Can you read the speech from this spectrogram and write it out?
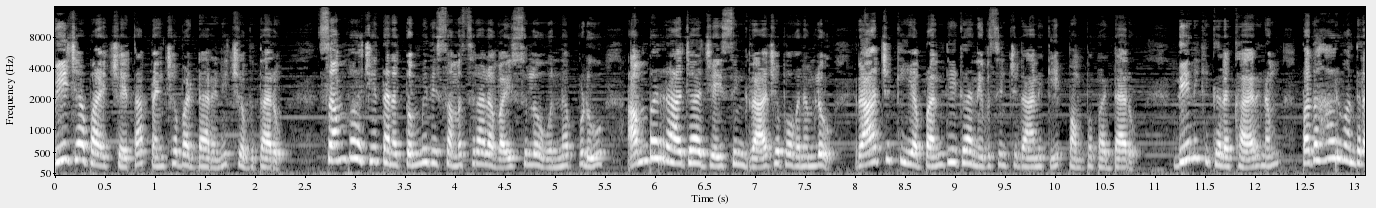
బీజాబాయి చేత పెంచబడ్డారని చెబుతారు. సంభాజీ తన తొమ్మిది సంవత్సరాల వయసులో ఉన్నప్పుడు అంబర్ రాజా జైసింగ్ రాజభవనంలో రాజకీయ బందీగా నివసించడానికి పంపబడ్డారు. దీనికి గల కారణం పదహారు వందల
